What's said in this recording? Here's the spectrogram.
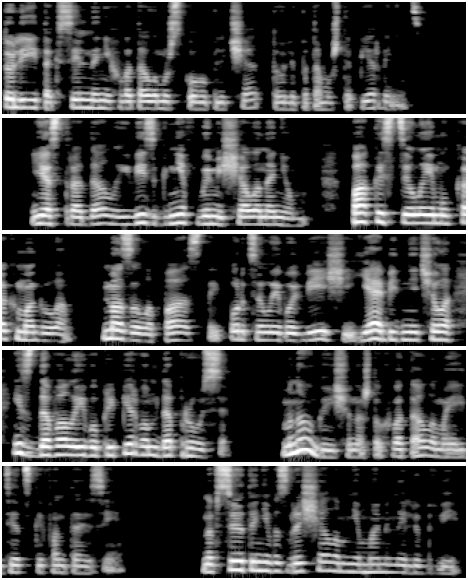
то ли ей так сильно не хватало мужского плеча, то ли потому что первенец. Я страдала и весь гнев вымещала на нем. Пакостила ему как могла. Мазала пастой, портила его вещи, ябедничала и сдавала его при первом допросе. Много еще на что хватало моей детской фантазии. Но все это не возвращало мне маминой любви.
